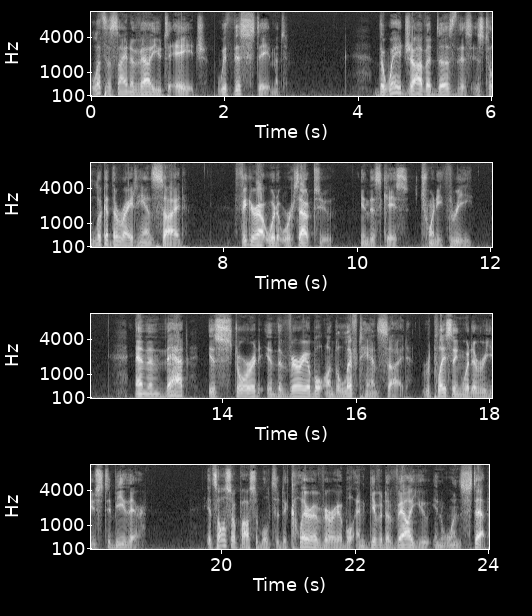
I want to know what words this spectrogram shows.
Let's assign a value to age with this statement. The way Java does this is to look at the right hand side, figure out what it works out to, in this case 23, and then that is stored in the variable on the left hand side, replacing whatever used to be there. It's also possible to declare a variable and give it a value in one step.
